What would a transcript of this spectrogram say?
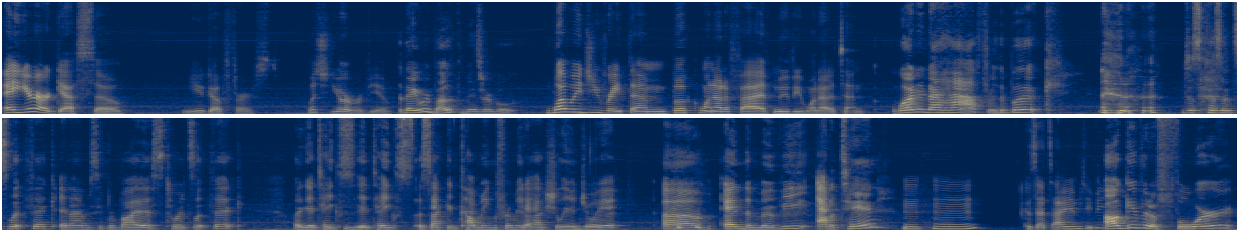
hey you're our guest so you go first what's your review They were both miserable. What would you rate them? Book one out of five, movie one out of ten. One and a half for the book, just because it's litfic and I'm super biased towards litfic. Like it takes it takes a second coming for me to actually enjoy it. Um, and the movie out of ten, Mm-hmm. Because that's IMDb. I'll give it a four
